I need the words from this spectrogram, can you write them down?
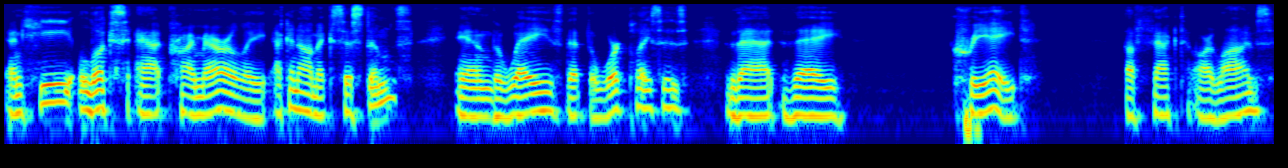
And he looks at primarily economic systems and the ways that the workplaces that they create affect our lives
